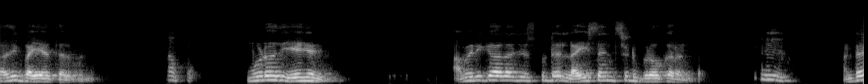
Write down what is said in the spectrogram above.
అది బయ్యర్ తరపున. మూడోది ఏజెంట్ అమెరికాలో చూసుకుంటే లైసెన్స్డ్ బ్రోకర్ అంట. అంటే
